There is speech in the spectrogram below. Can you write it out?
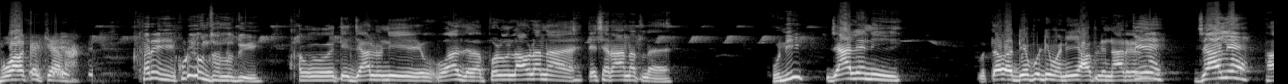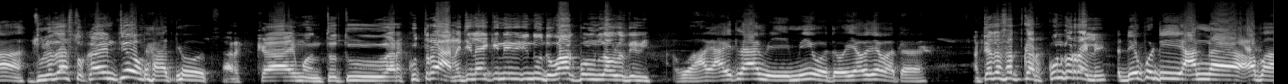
बोळा काय केला? अरे कुठे येऊन चाललो तू? अहो ते जालूनी वाज पळून लावला ना त्याच्या रानातला. कोणी? जाल्यानी तेव्हा डेपुटी म्हणे आपले नारळ ते? जाले. हा. झुलत असतो कायम त्यो? हा तोच. अरे काय म्हणतो तू? अरे कुत्रा आणायची लायकी नाही त्याची नव्हतं वाघ पळून लावला त्यांनी. अहो, आ- ऐकलं आम्ही मी होतो येऊ देव आता आणि त्याचा सत्कार कोण करून राहिले? डेपुटी अण्णा आबा.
